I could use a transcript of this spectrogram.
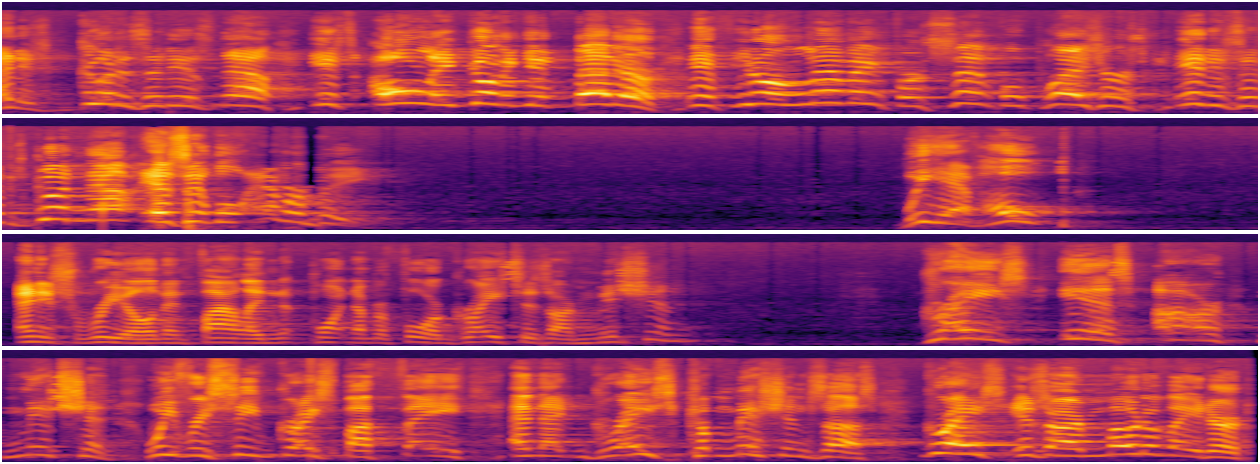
And as good as it is now, it's only going to get better. If you're living for sinful pleasures, it is as good now as it will ever be. We have hope, and it's real. And then finally, point number four grace is our mission. Grace is our mission. We've received grace by faith, and that grace commissions us. Grace is our motivator.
